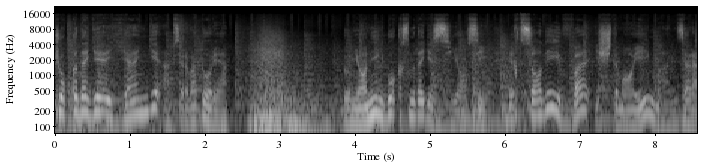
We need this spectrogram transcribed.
Cho'qqidagi yangi observatoriya. Dunyoning bu qismidagi siyosiy, iqtisodiy va ijtimoiy manzara.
